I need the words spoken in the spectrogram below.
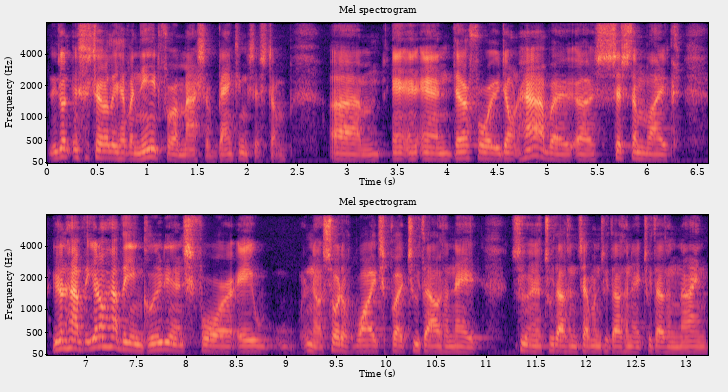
you don't necessarily have a need for a massive banking system. Um, and, and, therefore you don't have a, a, system like, you don't have, the, you don't have the ingredients for a, you know, sort of widespread 2008, 2007, 2008, 2009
